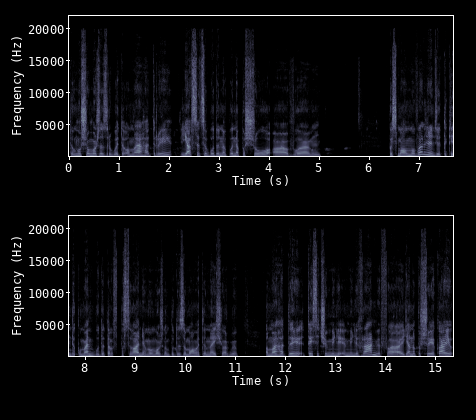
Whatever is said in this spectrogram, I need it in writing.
Тому що можна зробити омега-3. Я все це буду напишу в письмовому вигляді. Такий документ буде там з посиланнями, можна буде замовити на iHerb. Омега-3 1000 мілі, міліграмів. Я напишу, яка в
